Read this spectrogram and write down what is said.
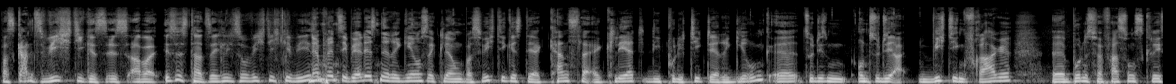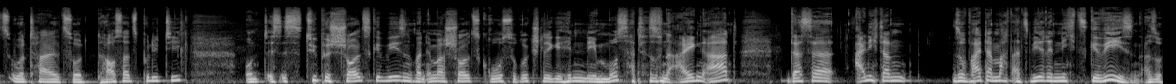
was ganz Wichtiges ist. Aber ist es tatsächlich so wichtig gewesen? Ja, prinzipiell ist eine Regierungserklärung was Wichtiges. Der Kanzler erklärt die Politik der Regierung äh, zu diesem und zu der wichtigen Frage, äh, Bundesverfassungsgerichtsurteil zur Haushaltspolitik. Und es ist typisch Scholz gewesen, wann immer Scholz große Rückschläge hinnehmen muss, hat er so eine Eigenart, dass er eigentlich dann so weitermacht, als wäre nichts gewesen. Also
